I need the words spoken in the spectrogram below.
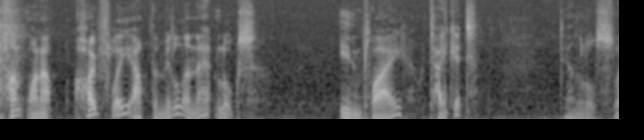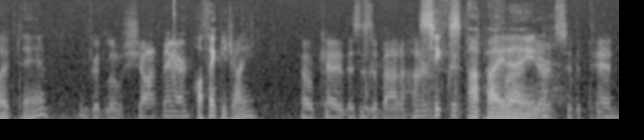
punt one up, hopefully, up the middle, and that looks in play. Take it. Down the little slope there. Good little shot there. Oh, thank you, Johnny. Okay, this is about 100 Six up 18. yards to the pin.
